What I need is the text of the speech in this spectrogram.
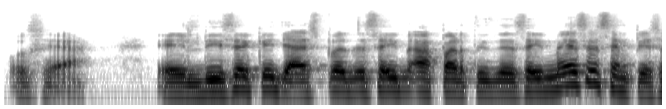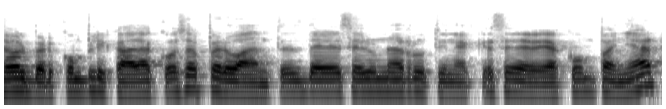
O sea, él dice que ya después de seis, a partir de seis meses empieza a volver complicada la cosa, pero antes debe ser una rutina que se debe acompañar.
